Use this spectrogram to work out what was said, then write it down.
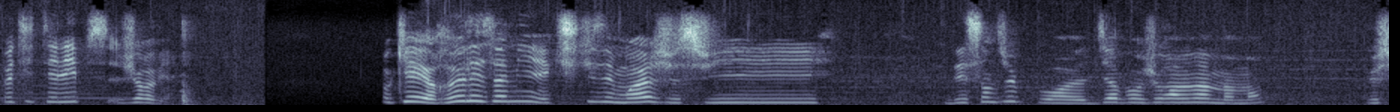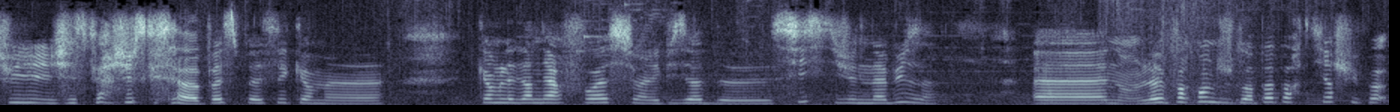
petite ellipse, je reviens. Ok, re les amis, excusez-moi, je suis descendue pour euh, dire bonjour à ma maman. Je suis, j'espère juste que ça va pas se passer comme euh, comme la dernière fois sur l'épisode euh, 6 si je ne m'abuse. Non, là par contre je dois pas partir, je suis pas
